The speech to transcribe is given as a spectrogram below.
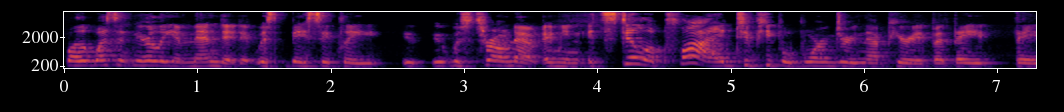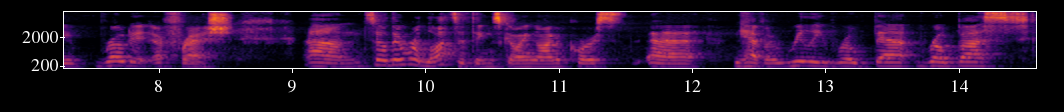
Well, it wasn't merely amended; it was basically it, it, was thrown out. I mean, it still applied to people born during that period, but they they wrote it afresh. Um, so there were lots of things going on. Of course, uh, we have a really robust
